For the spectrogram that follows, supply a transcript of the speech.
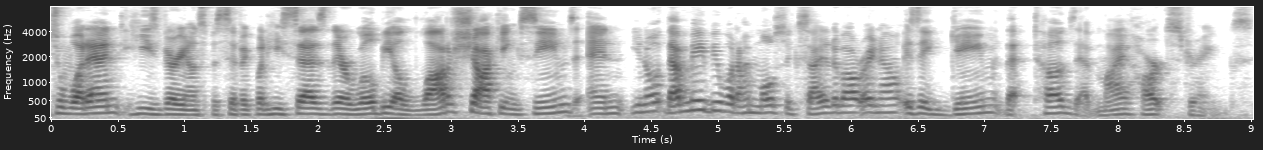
To what end, he's very unspecific, but he says there will be a lot of shocking scenes, and you know that may be what I'm most excited about right now is a game that tugs at my heartstrings.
